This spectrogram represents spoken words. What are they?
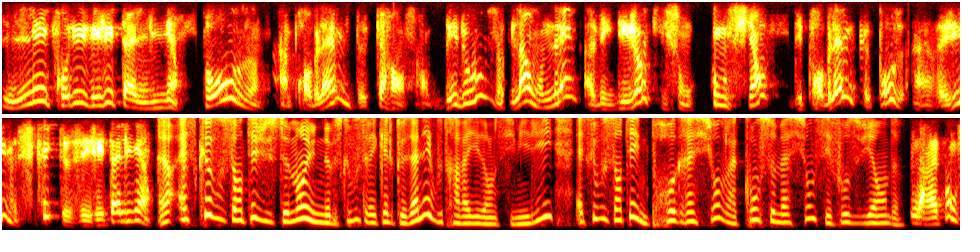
les produits végétaliens posent un problème de carence en B12. Là, on est avec des gens qui sont conscients des problèmes que pose un régime strict végétalien. Alors, est-ce que vous sentez justement une... Parce que vous savez quelques années que vous travaillez dans le simili, est-ce que vous sentez une progression dans la consommation de ces fausses viandes? La réponse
